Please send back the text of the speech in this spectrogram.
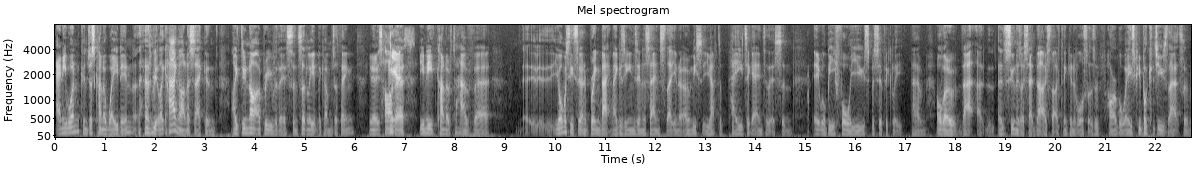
anyone can just kind of wade in and be like, hang on a second, I do not approve of this. And suddenly it becomes a thing. You know, it's harder. Yes. You need kind of to have. Uh, you almost need to kind of bring back magazines in a sense that you know only so you have to pay to get into this and it will be for you specifically. Um, although that, uh, as soon as I said that, I started thinking of all sorts of horrible ways people could use that. So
